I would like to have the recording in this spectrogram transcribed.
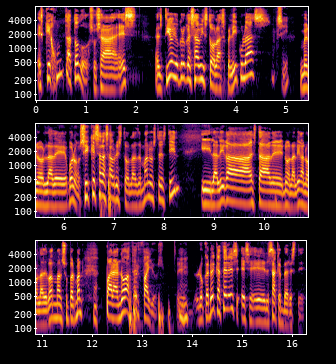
Es que junta a todos, o sea, es... El tío yo creo que se ha visto las películas, Sí. menos la de... Bueno, sí que se las ha visto, las de Man of Steel y la liga esta de... No, la liga no, la de Batman Superman, para no hacer fallos. Eh, Lo que no hay que hacer es, es el Zuckerberg este.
